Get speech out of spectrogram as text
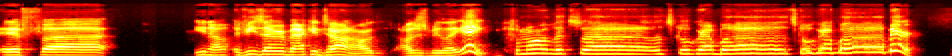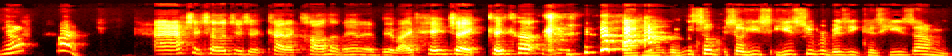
if uh you know, if he's ever back in town, I'll I'll just be like, "Hey, come on, let's uh let's go grab a let's go grab a beer." You know? I actually told you to kind of call him in and be like, "Hey, Jake, can you cook?" he's so so he's he's super busy because he's um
